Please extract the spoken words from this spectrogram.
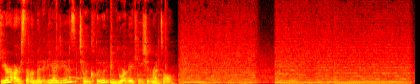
Here are some amenity ideas to include in your vacation rental.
